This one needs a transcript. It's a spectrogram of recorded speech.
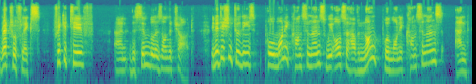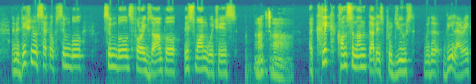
retroflex fricative and the symbol is on the chart. In addition to these pulmonic consonants, we also have non-pulmonic consonants and an additional set of symbol, symbols, for example, this one which is Ata. a click consonant that is produced with a velaric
